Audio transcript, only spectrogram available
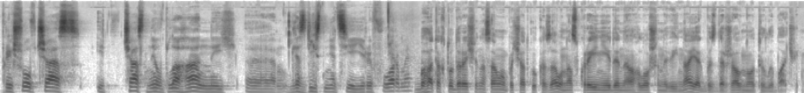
прийшов час і час невблаганний е, для здійснення цієї реформи. Багато хто, до речі, на самому початку казав, у нас в країні йде неоголошена війна як без державного телебачення.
